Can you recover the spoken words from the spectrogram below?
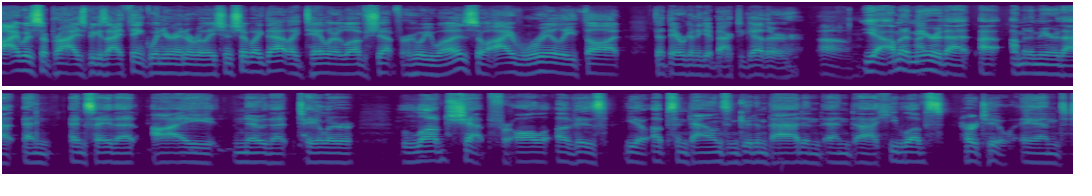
I was surprised because I think when you're in a relationship like that, like Taylor loved Shep for who he was, so I really thought that they were going to get back together. Um, Yeah, I'm gonna mirror that. Uh, I'm gonna mirror that and and say that I know that Taylor loved Shep for all of his you know ups and downs and good and bad, and and uh, he loves her too. And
